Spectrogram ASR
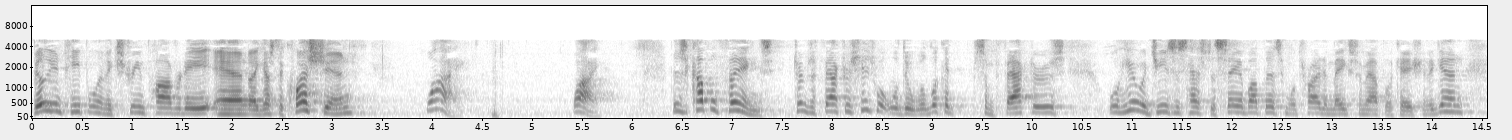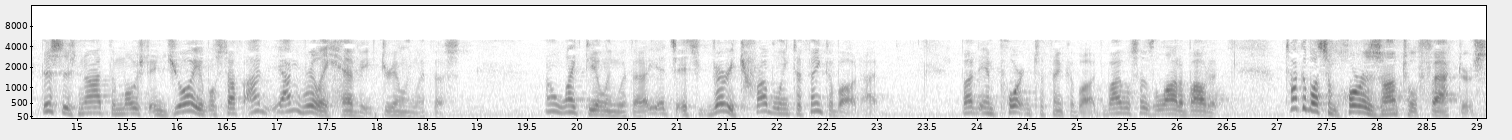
Billion people in extreme poverty, and I guess the question why? Why? There's a couple things. In terms of factors, here's what we'll do we'll look at some factors. We'll hear what Jesus has to say about this, and we'll try to make some application. Again, this is not the most enjoyable stuff. I'm, I'm really heavy dealing with this. I don't like dealing with it. It's, it's very troubling to think about, but important to think about. The Bible says a lot about it. Talk about some horizontal factors.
